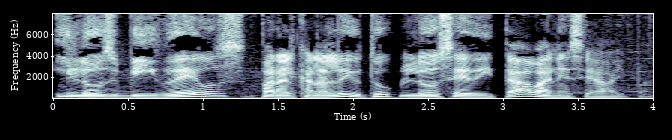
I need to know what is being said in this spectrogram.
y los videos para el canal de YouTube los editaba en ese iPad.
